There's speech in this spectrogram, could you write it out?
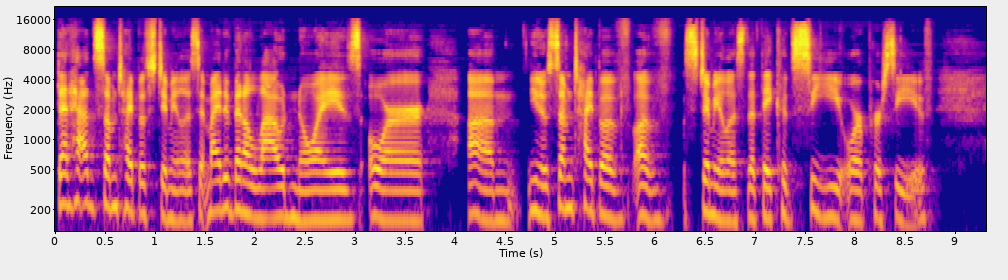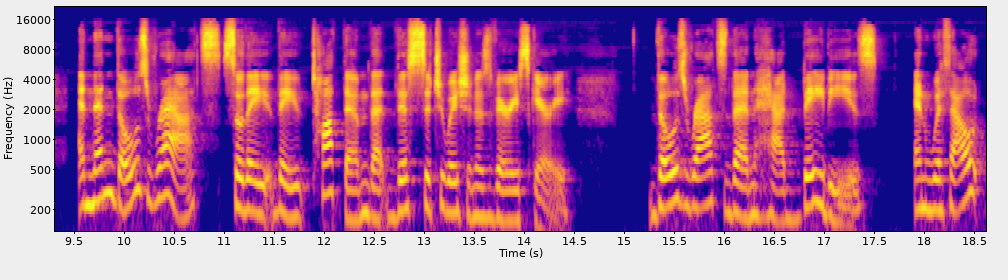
that had some type of stimulus. It might have been a loud noise or um, you know, some type of, of stimulus that they could see or perceive. And then those rats, so they, they taught them that this situation is very scary. those rats then had babies and without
